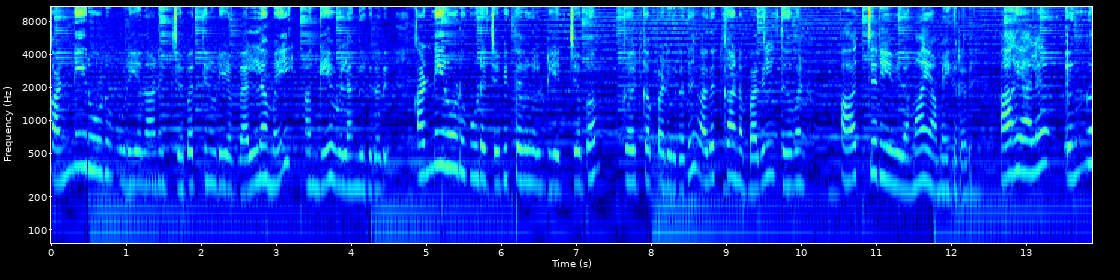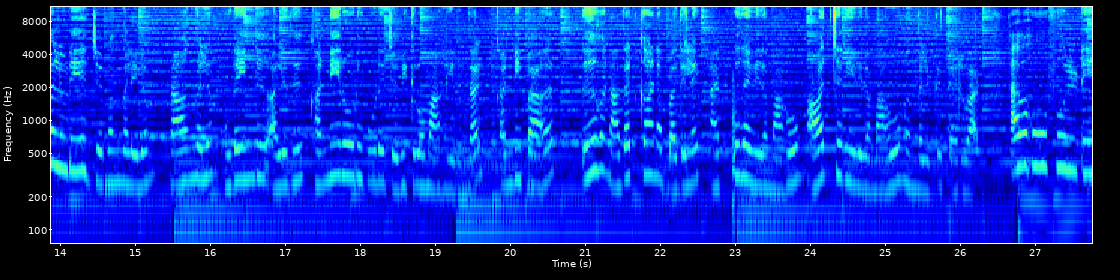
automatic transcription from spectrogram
கண்ணீரோடு கூடியதான ஜெபத்தினுடைய வல்லமை அங்கே விளங்குகிறது. கண்ணீரோடு கூட ஜெபித்தவர்களுடைய ஜெபம் கேட்கப்படுகிறது. அதற்கான பதில் தேவன் ஆச்சரிய விதமாய் அமைகிறது. ஆகையால எங் ஜெபங்களிலும் நாங்களும் உடைந்து அழுது கண்ணீரோடு கூட ஜெபிக்கிறோமாக இருந்தால் கண்டிப்பாக தேவன் அதற்கான பதிலை அற்புத விதமாகவும் ஆச்சரிய விதமாகவும் எங்களுக்கு தருவார். ஹாவ் அ ஹோப்ஃபுல் டே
